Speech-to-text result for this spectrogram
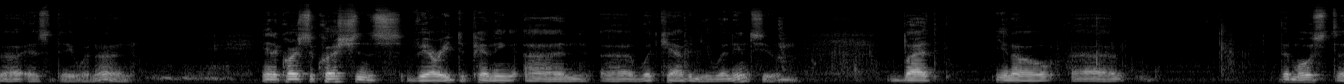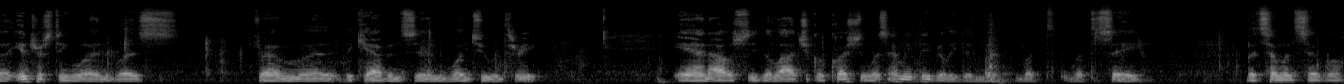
uh, as the day went on. And of course, the questions varied depending on uh, what cabin you went into. But, you know, uh, the most uh, interesting one was from uh, the cabins in 1, 2, and 3. And obviously, the logical question was I mean, they really didn't know what, what to say. But someone said, well,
